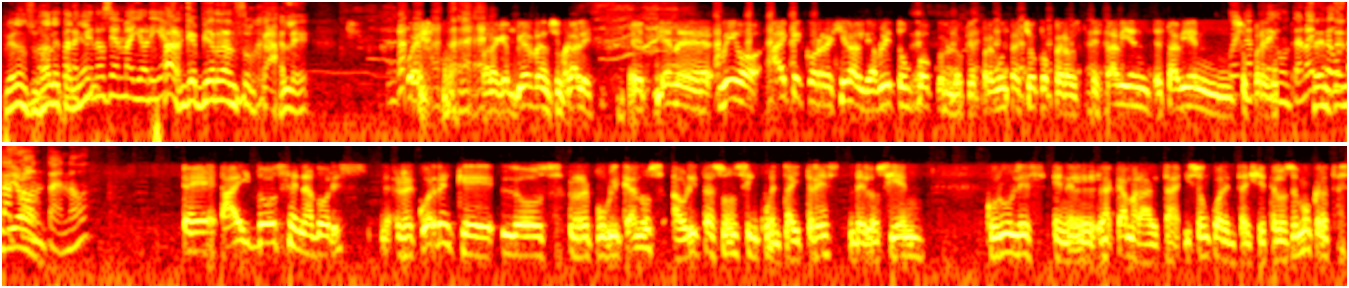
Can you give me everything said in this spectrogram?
pierdan su jale también? Para que no sean mayoría. Para que pierdan su jale. Pues, para que pierdan su jale. Eh, tiene, digo, hay que corregir al diablito un poco en lo que pregunta Choco, pero está bien, está bien su pregunta. No hay pregunta tonta, ¿no? Eh, hay dos senadores. Recuerden que los republicanos ahorita son 53 de los 100 curules en la Cámara Alta y son 47 los demócratas.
